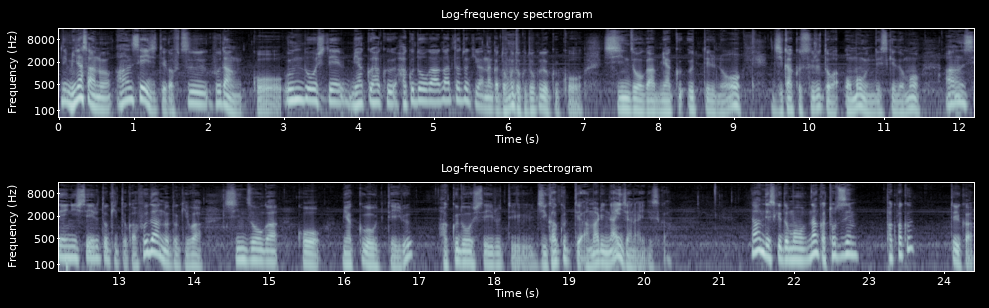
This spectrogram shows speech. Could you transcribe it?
で皆さんの安静時っていうか普通普段こう運動して脈拍拍動が上がった時はなんかドクドクドクドクこう心臓が脈打ってるのを自覚するとは思うんですけども安静にしている時とか普段の時は心臓がこう脈を打っている拍動しているっていう自覚ってあまりないじゃないですか。なんですけどもなんか突然パクパクっていうか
